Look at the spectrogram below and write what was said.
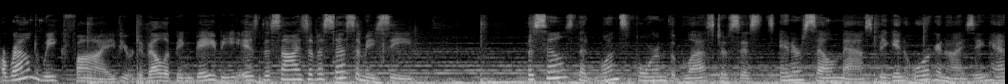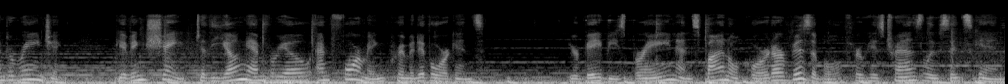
Around week 5, your developing baby is the size of a sesame seed. The cells that once formed the blastocyst's inner cell mass begin organizing and arranging, giving shape to the young embryo and forming primitive organs. Your baby's brain and spinal cord are visible through his translucent skin.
